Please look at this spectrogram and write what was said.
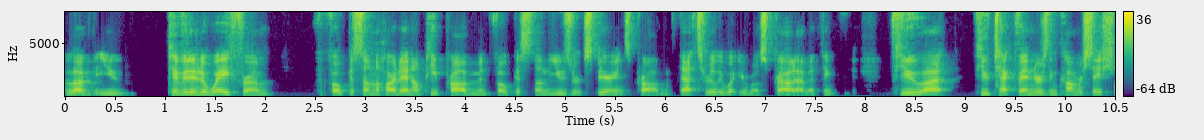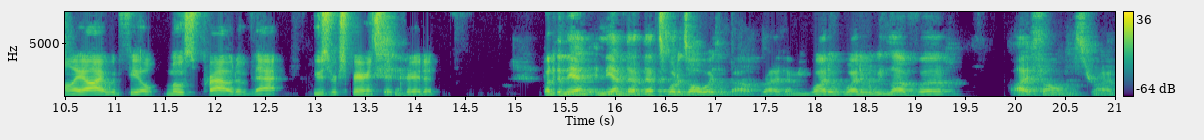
I love that you pivoted away from the focus on the hard NLP problem and focused on the user experience problem. That's really what you're most proud of. I think few uh, few tech vendors in conversational AI would feel most proud of that user experience they've created. but in the end, in the end, that, that's what it's always about, right? I mean, why do why do we love uh, iPhones, right?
